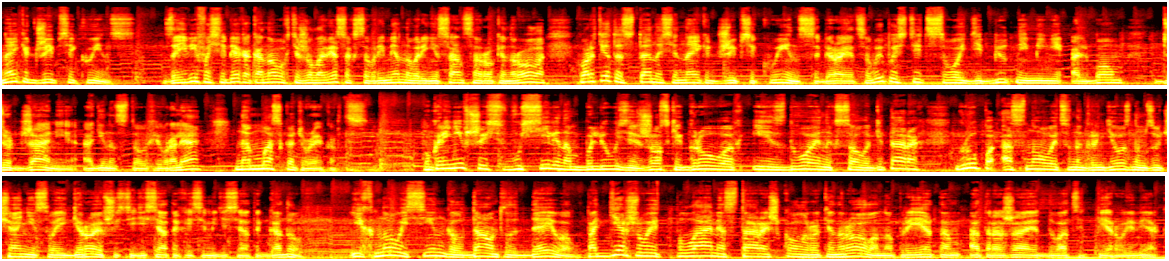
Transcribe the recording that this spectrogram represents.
Naked Gypsy Queens. Заявив о себе как о новых тяжеловесах современного ренессанса рок-н-ролла, квартет из Теннесси Naked Gypsy Queens собирается выпустить свой дебютный мини-альбом «Джорджани» 11 февраля на Muscat Records. Укоренившись в усиленном блюзе, жестких грувах и сдвоенных соло-гитарах, группа основывается на грандиозном звучании своих героев 60-х и 70-х годов. Их новый сингл «Down to the Devil» поддерживает пламя старой школы рок-н-ролла, но при этом отражает 21 век.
